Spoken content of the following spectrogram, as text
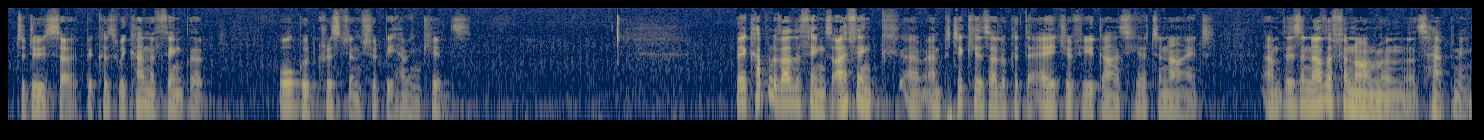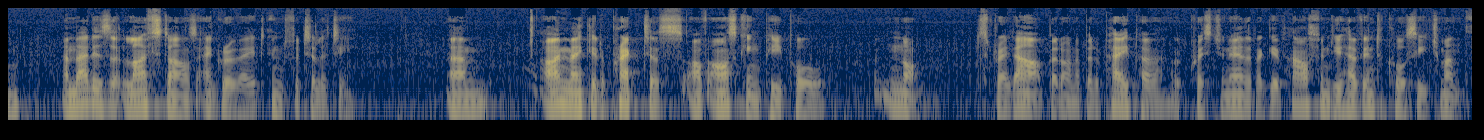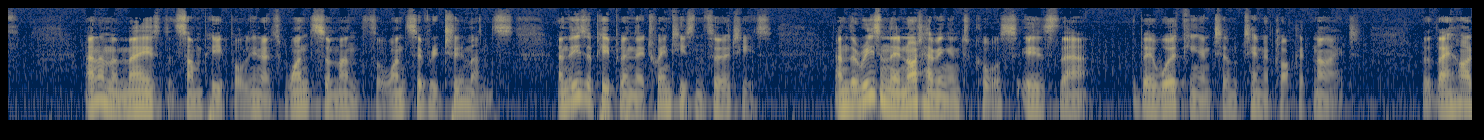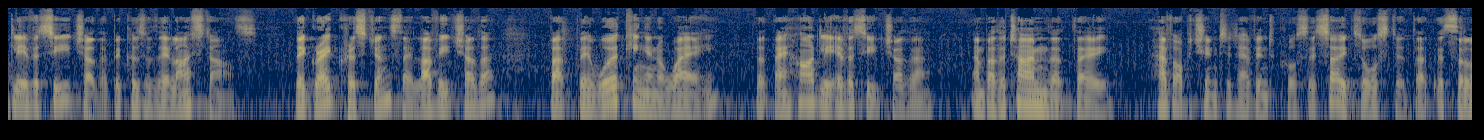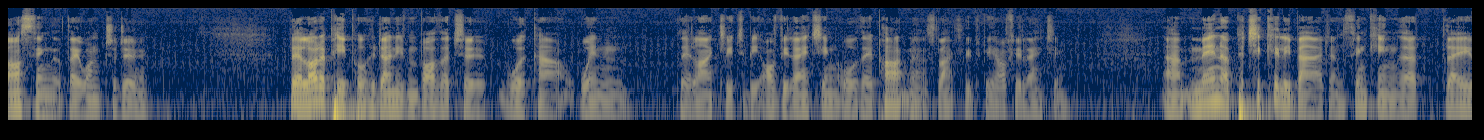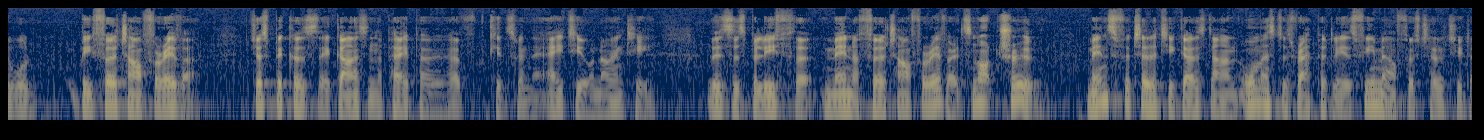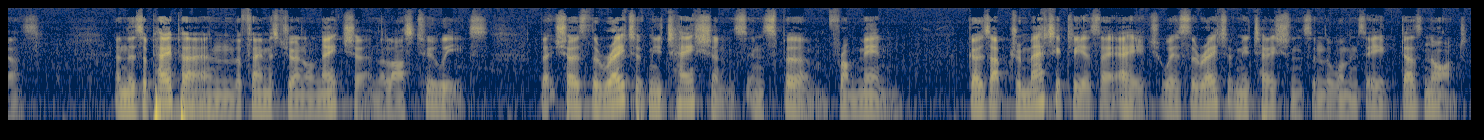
to do so because we kind of think that all good Christians should be having kids. There are a couple of other things. I think, um, and particularly as I look at the age of you guys here tonight, um, there's another phenomenon that's happening, and that is that lifestyles aggravate infertility. Um, I make it a practice of asking people, not straight out, but on a bit of paper, a questionnaire that I give, how often do you have intercourse each month? And I'm amazed at some people, you know, it's once a month or once every two months. And these are people in their 20s and 30s. And the reason they're not having intercourse is that they're working until 10 o'clock at night, that they hardly ever see each other because of their lifestyles. They're great Christians, they love each other, but they're working in a way that they hardly ever see each other. And by the time that they have opportunity to have intercourse, they're so exhausted that it's the last thing that they want to do. There are a lot of people who don't even bother to work out when they're likely to be ovulating or their partner is likely to be ovulating. Uh, men are particularly bad in thinking that they will be fertile forever just because they're guys in the paper who have kids when they're 80 or 90. There's this belief that men are fertile forever. It's not true. Men's fertility goes down almost as rapidly as female fertility does. And there's a paper in the famous journal Nature in the last two weeks that shows the rate of mutations in sperm from men goes up dramatically as they age, whereas the rate of mutations in the woman's egg does not.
